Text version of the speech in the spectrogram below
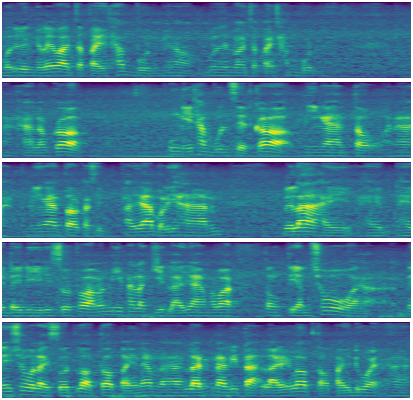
มืออื่นก็เลยว่าจะไปทำบุญพี่น้องมืออื่นว่าจะไปทำบุญนะคะแล้วก็พรุ่งนี้ทำบุญเสร็จก็มีงานต่อนะมีงานต่อกับสิพยายามบริหาร เวลาให้ให้ให้ได้ดีที่สุด เพราะว่ามันมีภารกิจหลายอย่าง เพราะว่าต้องเตรียมโชว์อะในโชว์ไลฟ์สดรอบต่อไปนั่นนะฮะและนาริตะไลฟ์รอบต่อไปด้วยฮะ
